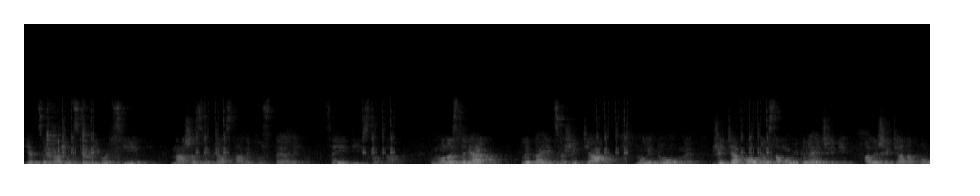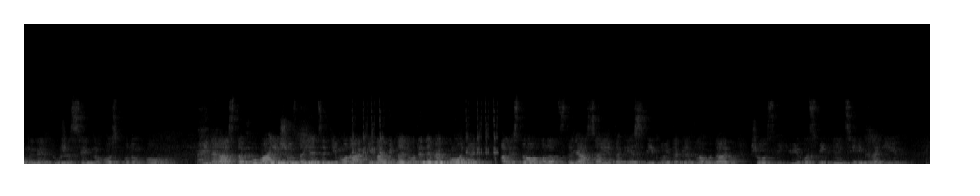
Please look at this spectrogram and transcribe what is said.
як це кажуть святі отці, наша земля стане пустелею. Це є дійсно так. У монастирях плекається життя молитовне, життя повне в самовідреченні, але життя наповнене дуже сильно Господом Богом. І не раз так буває, що, здається, ті монахи навіть на люди не виходять, але з того монастиря сяє таке світло і таке благодать, що освітлює, освітлює цілі країни.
